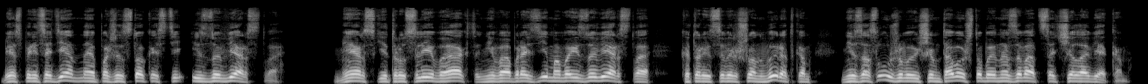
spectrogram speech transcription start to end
беспрецедентное по жестокости изуверство. Мерзкий трусливый акт невообразимого изуверства, который совершен выродком, не заслуживающим того, чтобы называться человеком.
